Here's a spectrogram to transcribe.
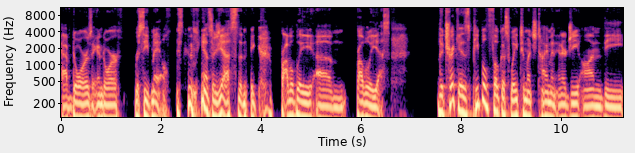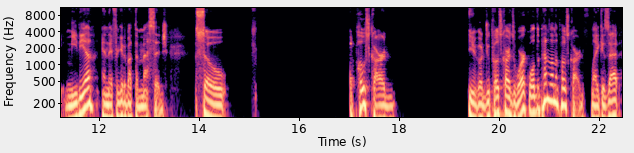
have doors and or receive mail? if the answer is yes, then they probably um, probably yes. The trick is people focus way too much time and energy on the media and they forget about the message. So a postcard you go do postcards work? Well, it depends on the postcard. Like, is that,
